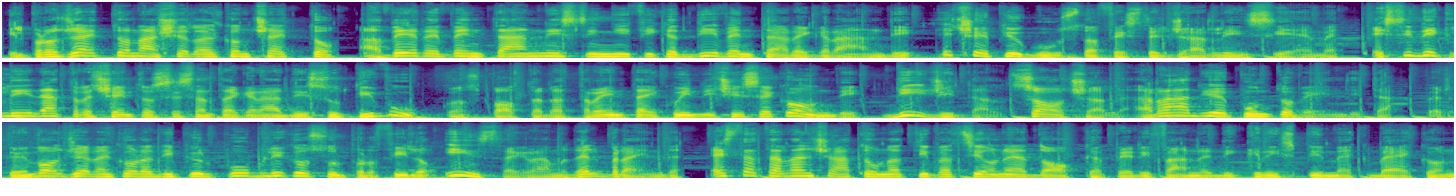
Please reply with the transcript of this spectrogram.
Il progetto nasce dal concetto avere 20 anni significa diventare grandi e c'è più gusto a festeggiarli insieme e si declina a 360 gradi su TV con spot da 30 e 15 secondi, digital, social, radio radio e punto vendita. Per coinvolgere ancora di più il pubblico sul profilo Instagram del brand è stata lanciata un'attivazione ad hoc per i fan di Crispy McBacon,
